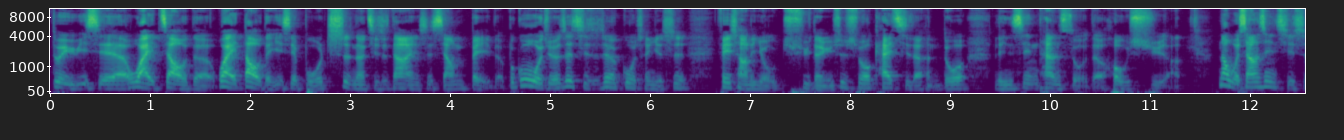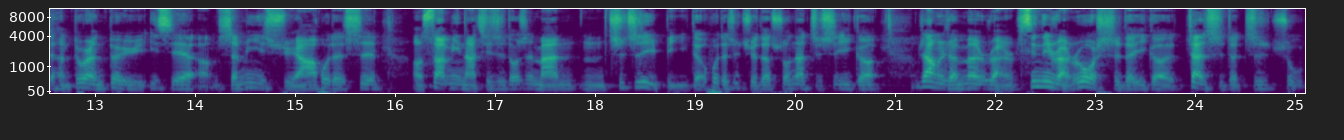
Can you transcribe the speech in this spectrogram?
对于一些外教的外道的一些驳斥呢，其实当然也是相悖的。不过我觉得这其实这个过程也是非常的有趣，等于是说开启了很多灵性探索的后续啊。那我相信其实很多人对于一些呃神秘学啊，或者是呃，算命啊，其实都是蛮嗯嗤之以鼻的，或者是觉得说那只是一个让人们软心理软弱时的一个暂时的支柱。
